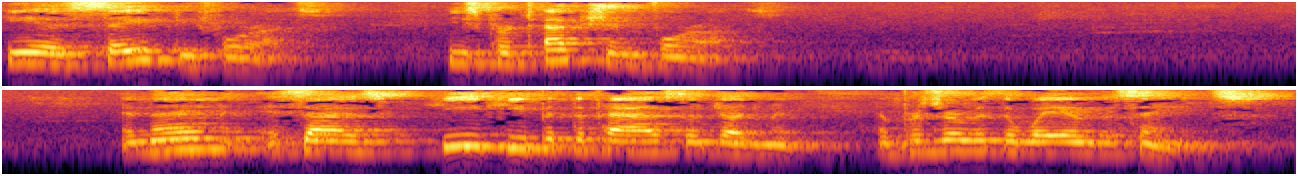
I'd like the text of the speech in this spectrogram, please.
He is safety for us. He's protection for us. And then it says, He keepeth the paths of judgment and preserveth the way of the saints.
